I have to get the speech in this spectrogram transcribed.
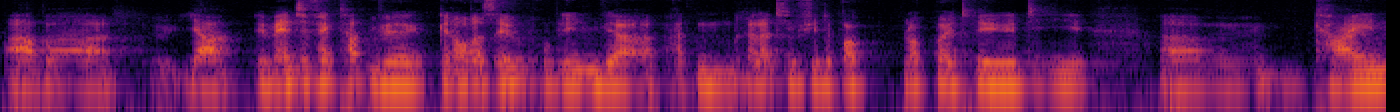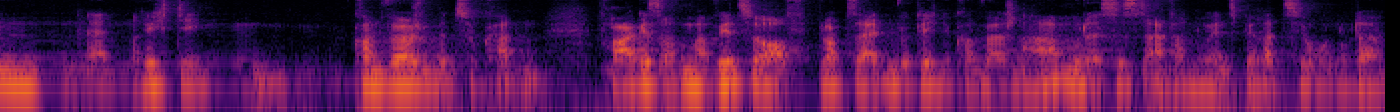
Aber ja, im Endeffekt hatten wir genau dasselbe Problem. Wir hatten relativ viele Blog Blogbeiträge, die ähm, keinen richtigen Conversion-Bezug hatten. Frage ist auch immer, willst du auf Blogseiten wirklich eine Conversion haben oder ist es einfach nur Inspiration oder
